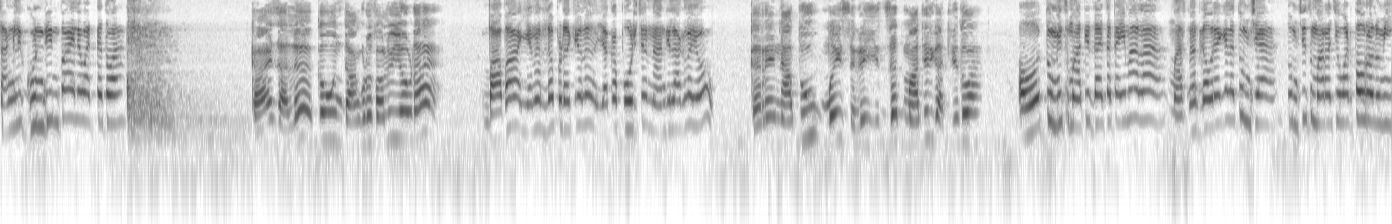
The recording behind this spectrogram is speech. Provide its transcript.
चांगली गुंडीन पाहायला वाटतं तो. काय झालं? कहून दांगडू चालू एवढा? बाबा यानं लपड केलं एका पोरीच्या नांदी लागला यो. करे नातू मै सगळी इज्जत मातीत घातली तो. अहो तुम्हीच मातीत जायचा टाइम आला. मासनात गवऱ्या गेला तुमच्या. तुमचीच माराची वाट पाहू राहिलो मी.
